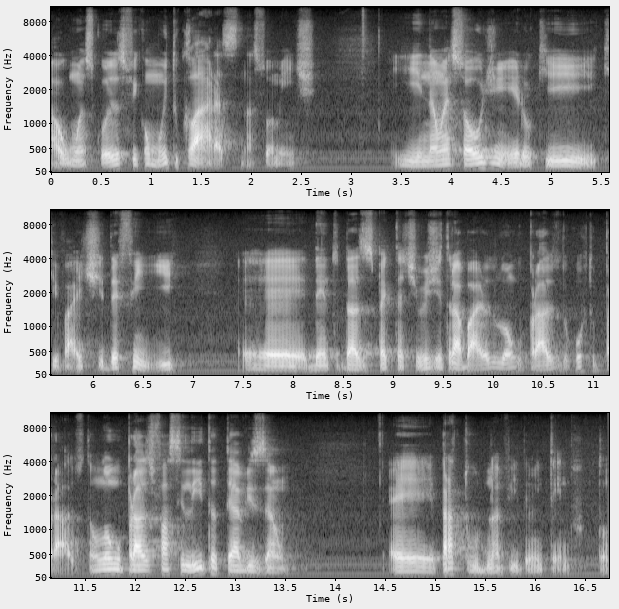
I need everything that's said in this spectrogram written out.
algumas coisas ficam muito claras na sua mente. E não é só o dinheiro que, que vai te definir é, dentro das expectativas de trabalho do longo prazo e do curto prazo. Então, o longo prazo facilita ter a visão é, para tudo na vida, eu entendo. Então,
